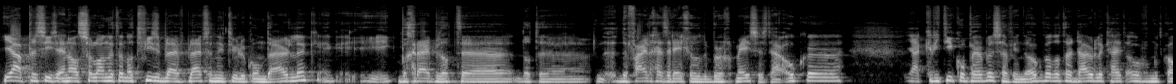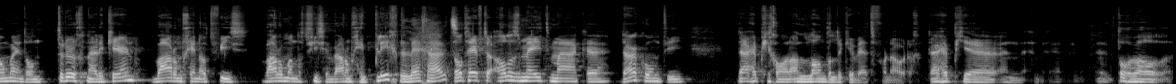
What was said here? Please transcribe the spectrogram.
Ja, precies. En als zolang het een advies blijft, blijft het natuurlijk onduidelijk. Ik, ik begrijp dat, uh, dat uh, de veiligheidsregio, de burgemeesters daar ook ja, kritiek op hebben. Zij vinden ook wel dat er duidelijkheid over moet komen. En dan terug naar de kern. Waarom geen advies? Waarom een advies en waarom geen plicht? Leg uit. Dat heeft er alles mee te maken. Daar komt hij. Daar heb je gewoon een landelijke wet voor nodig. Daar heb je een, een, toch wel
